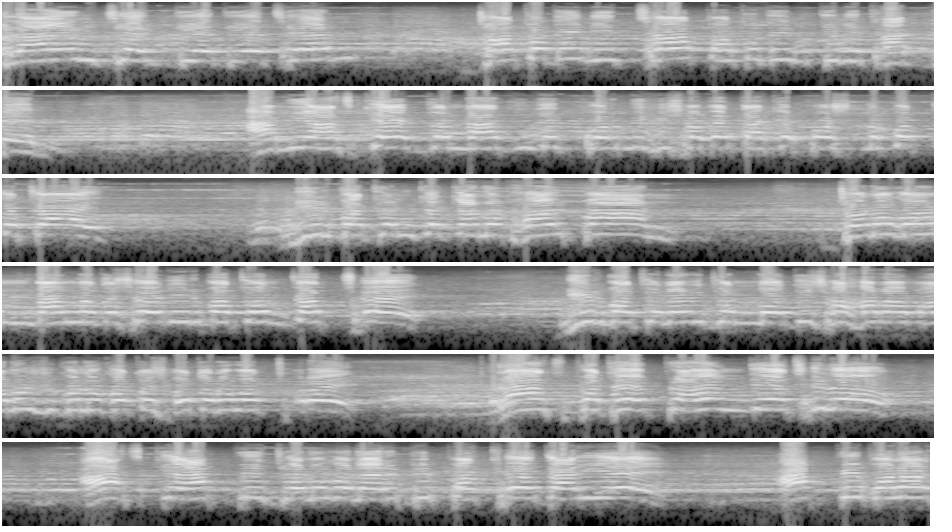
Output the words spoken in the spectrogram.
ব্লাইন্ড চেক দিয়ে দিয়েছেন, যতদিন ইচ্ছা ততদিন তিনি থাকবেন। আমি আজকে একজন রাজনৈতিক কর্মী হিসাবে তাকে প্রশ্ন করতে চাই, নির্বাচনকে কেন ভয় পান জনগণ বাংলাদেশে নির্বাচন চাচ্ছে। নির্বাচনের জন্য দিশাহারা মানুষগুলো গত সতেরো বছরে রাজপথে প্রাণ দিয়েছিল। আজকে আপনি জনগণের বিপক্ষে দাঁড়িয়ে আপনি বলার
